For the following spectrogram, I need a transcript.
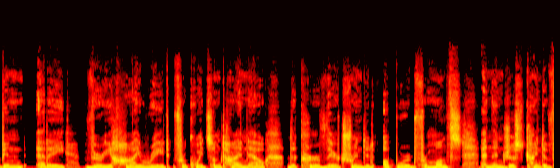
been at a very high rate for quite some time now. The curve there trended upward for months and then just kind of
